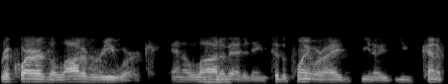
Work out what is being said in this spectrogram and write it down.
requires a lot of rework and a lot mm-hmm. of editing to the point where I, you know, you kind of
